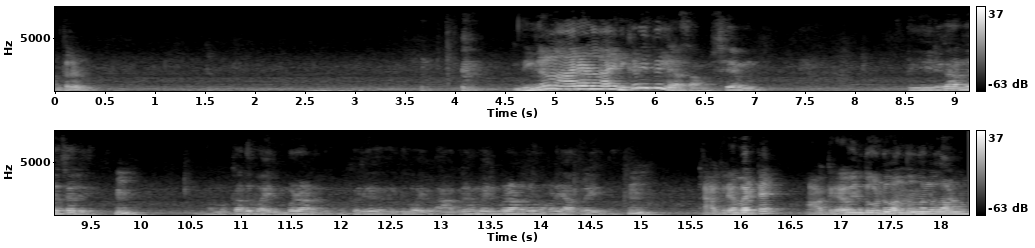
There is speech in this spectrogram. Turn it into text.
അത്രേ ഉള്ളൂ. നിങ്ങൾ ആരാണെന്ന് എനിക്കറിയത്തില്ല. സംശയം തീരുക എന്ന് വെച്ചാൽ നമുക്കത് വരുമ്പോഴാണല്ലോ നമുക്കൊരു ഇത് വരും ആഗ്രഹം വരുമ്പോഴാണല്ലോ നമ്മൾ യാത്ര ചെയ്യുന്നത്. ആഗ്രഹം വരട്ടെ. ആഗ്രഹം എന്തുകൊണ്ട് വന്നെന്നുള്ളത് കാണണം.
